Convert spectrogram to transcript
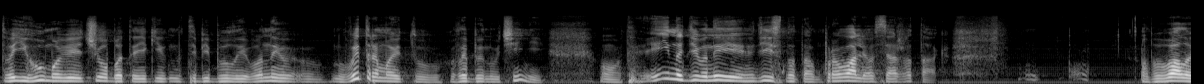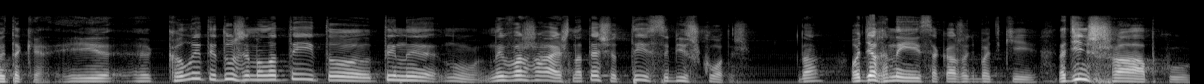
твої гумові чоботи, які на тобі були, вони ну, витримають ту глибину чи ні. От. І іноді вони дійсно там провалювався аж отак. Бувало і таке. І е, коли ти дуже молодий, то ти не ну, не вважаєш на те, що ти собі шкодиш. Да? Одягнися, кажуть батьки, надінь шапку.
